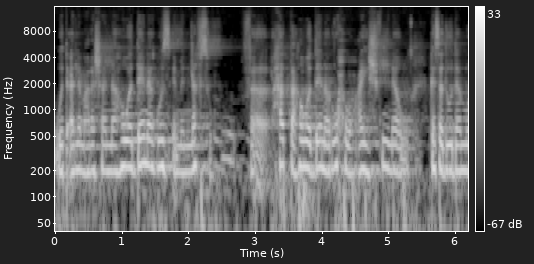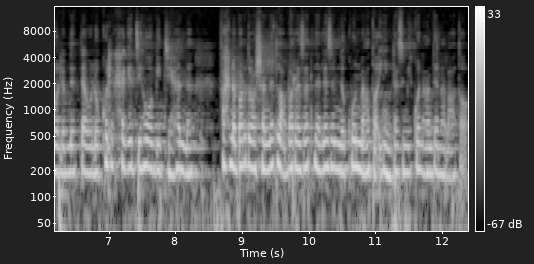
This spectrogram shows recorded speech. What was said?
واتألم علشاننا هو ادانا جزء من نفسه. فحتى هو ادانا روحه وعايش فينا وجسده ودمه اللي بنتناوله وكل الحاجات دي هو بيديها لنا. فاحنا برضو عشان نطلع بره ذاتنا لازم نكون معطائين لازم يكون عندنا العطاء.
